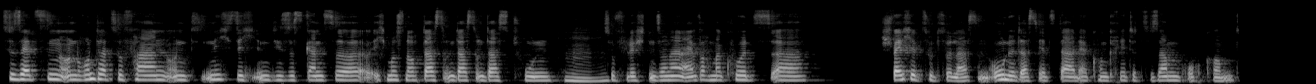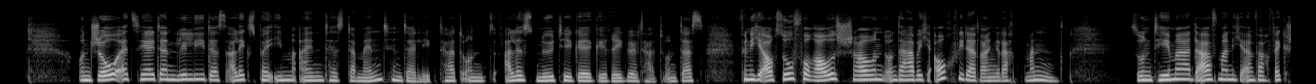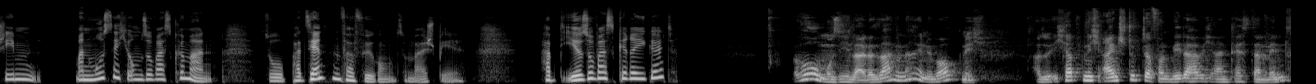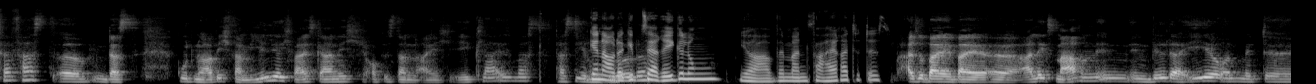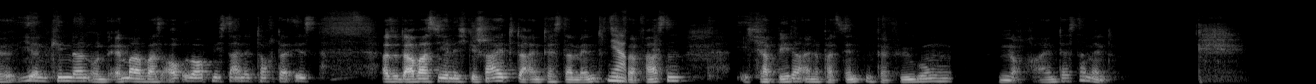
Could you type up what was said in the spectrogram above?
zu setzen und runterzufahren und nicht sich in dieses ganze, ich muss noch das und das und das tun, mhm. zu flüchten, sondern einfach mal kurz äh, Schwäche zuzulassen, ohne dass jetzt da der konkrete Zusammenbruch kommt. Und Joe erzählt dann Lilly, dass Alex bei ihm ein Testament hinterlegt hat und alles Nötige geregelt hat. Und das finde ich auch so vorausschauend. Und da habe ich auch wieder dran gedacht, Mann, so ein Thema darf man nicht einfach wegschieben. Man muss sich um sowas kümmern. So Patientenverfügung zum Beispiel. Habt ihr sowas geregelt? Oh, muss ich leider sagen, nein, überhaupt nicht. Also ich habe nicht ein Stück davon, weder habe ich ein Testament verfasst, äh, das Gut, nur habe ich Familie. Ich weiß gar nicht, ob es dann eigentlich eh klar ist, was passieren Genau, würde. da gibt es ja Regelungen, ja, wenn man verheiratet ist. Also bei, bei äh, Alex Maren in, in wilder Ehe und mit äh, ihren Kindern und Emma, was auch überhaupt nicht seine Tochter ist. Also da war es sicherlich gescheit, da ein Testament ja. zu verfassen. Ich habe weder eine Patientenverfügung noch ein Testament.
